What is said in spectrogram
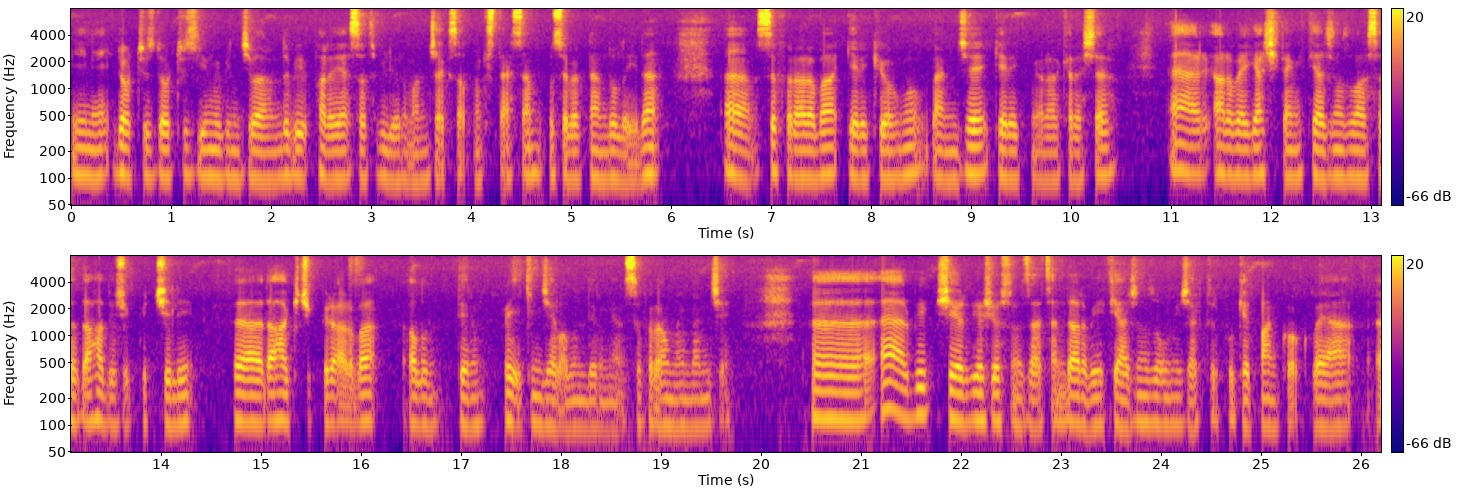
yine 400-420 bin civarında bir paraya satabiliyorum ancak satmak istersem. Bu sebepten dolayı da e, sıfır araba gerekiyor mu? Bence gerekmiyor arkadaşlar. Eğer arabaya gerçekten ihtiyacınız varsa daha düşük bütçeli, e, daha küçük bir araba alın derim ve ikinci el alın derim yani sıfır almayın bence. Ee, eğer büyük bir şehirde yaşıyorsanız zaten de arabaya ihtiyacınız olmayacaktır. Phuket, Bangkok veya e,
